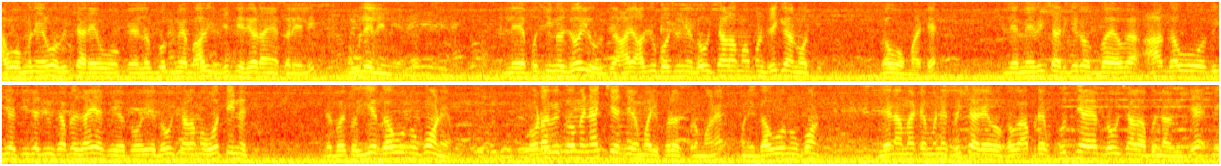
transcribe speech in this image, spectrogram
આવો મને એવો વિચાર આવ્યો કે લગભગ મેં બાવીસ જેટલી રેડ અહીંયા કરેલી અમરેલીની અંદર. એટલે પછી મેં જોયું કે આજુબાજુની ગૌશાળામાં પણ જગ્યા નહોતી ગાવો માટે. એટલે મેં વિચાર કર્યો કે ભાઈ હવે આ ગાવો બીજા ત્રીજા દિવસે આપણે જઈએ છીએ તો એ ગૌશાળામાં હોતી નથી. એટલે ભાઈ તો એ ગાવોનું કોણ એમ? છોડાવી તો અમે નાખીએ છીએ અમારી ફરજ પ્રમાણે, પણ એ ગાવોનું કોણ? એટલે એના માટે મને વિચાર આવ્યો કે હવે આપણે ખુદને એક ગૌશાળા બનાવી છે. ને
